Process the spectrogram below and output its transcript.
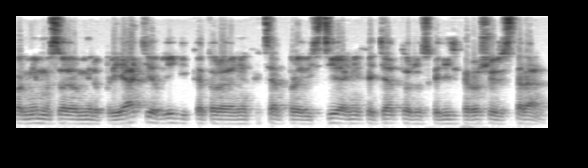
помимо своего мероприятия в Риге, которое они хотят провести, они хотят тоже сходить в хороший ресторан.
